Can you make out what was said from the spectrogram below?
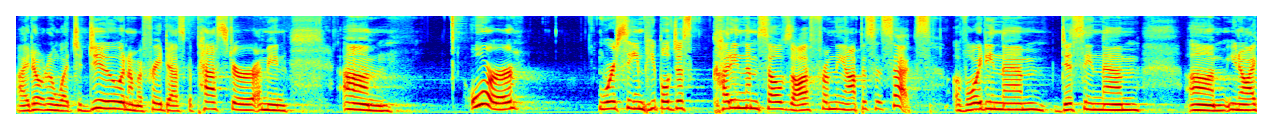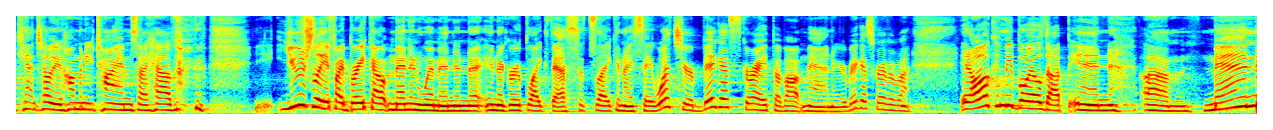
I don't know what to do, and I'm afraid to ask a pastor. I mean, um, or we're seeing people just cutting themselves off from the opposite sex, avoiding them, dissing them. Um, you know, I can't tell you how many times I have. usually, if I break out men and women in a, in a group like this, it's like, and I say, What's your biggest gripe about men or your biggest gripe about. It all can be boiled up in um, men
